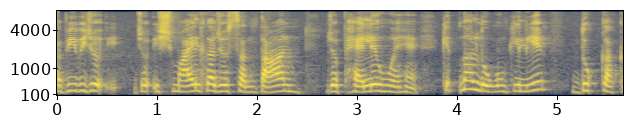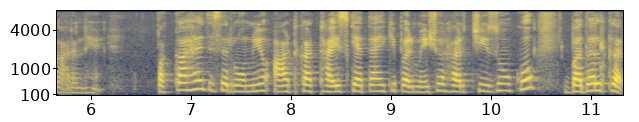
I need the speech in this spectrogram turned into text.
अभी भी जो जो इस्माइल का जो संतान जो फैले हुए हैं कितना लोगों के लिए दुख का कारण है। पक्का है, जैसे रोमियो आठ का अट्ठाईस कहता है कि परमेश्वर हर चीज़ों को बदल कर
